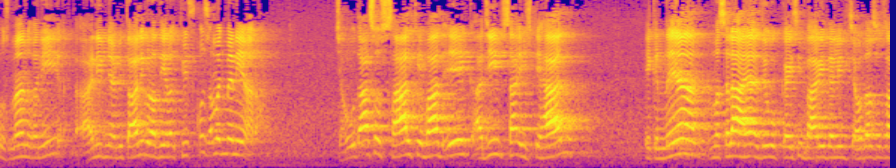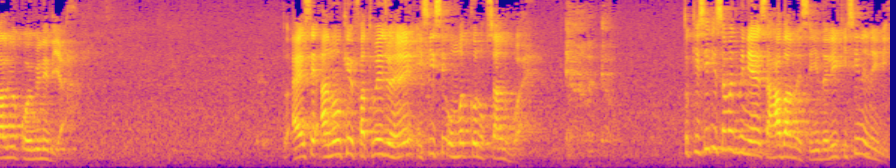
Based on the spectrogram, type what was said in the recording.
उस्मान गनी, अली बिन अबी तालिब रज़ी समझ में नहीं आ रहा। चौदह सौ साल के बाद एक अजीब सा इश्तिहाद एक नया मसला आया देखो कैसी भारी दलील चौदह सौ साल में कोई भी नहीं दिया। तो ऐसे अनोखे फतवे जो हैं, इसी से उम्मत को नुकसान हुआ है। तो किसी की समझ में नहीं आया सहाबा में से, ये दलील किसी ने नहीं ली।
